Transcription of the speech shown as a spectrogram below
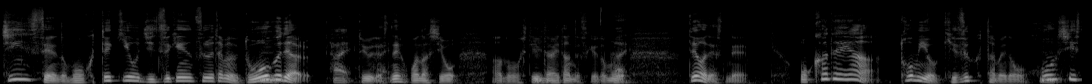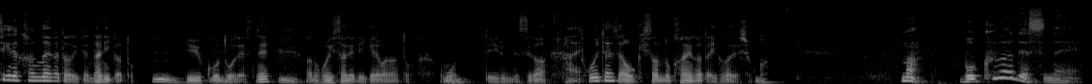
人生の目的を実現するための道具であるはい、というですね、お話をあのしていただいたんですけれども、はい。ではですねお金や富を築くための本質的な考え方は一体何かとうん、いうことをですね、うん。あの掘り下げていければなと思っているんですが、はい。そこに対する青木さんの考え方いかがでしょうか、まあ僕はですね、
